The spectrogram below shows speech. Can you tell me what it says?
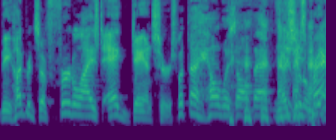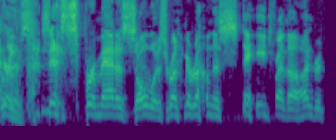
the hundreds of fertilized egg dancers. What the hell was all that? she's Little wiggly preggers. Spermatozoas running around the stage by the hundred.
